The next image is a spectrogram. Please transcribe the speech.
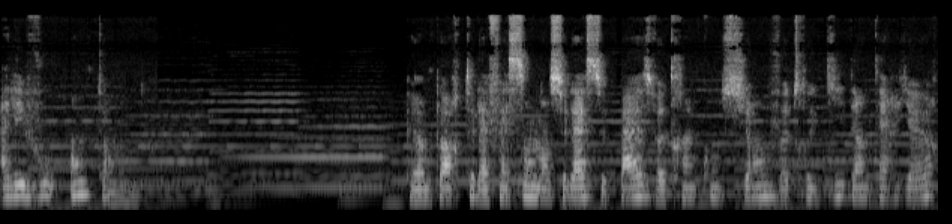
allez-vous entendre peu importe la façon dont cela se passe, votre inconscient, votre guide intérieur,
